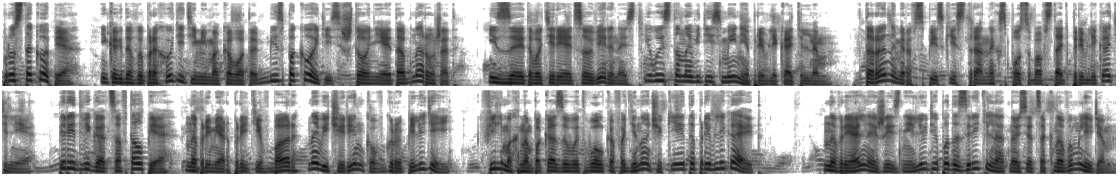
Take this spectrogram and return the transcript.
просто копия. И когда вы проходите мимо кого-то, беспокойтесь, что они это обнаружат. Из-за этого теряется уверенность, и вы становитесь менее привлекательным. Второй номер в списке странных способов стать привлекательнее – передвигаться в толпе. Например, прийти в бар, на вечеринку в группе людей. В фильмах нам показывают волков-одиночек, и это привлекает. Но в реальной жизни люди подозрительно относятся к новым людям.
